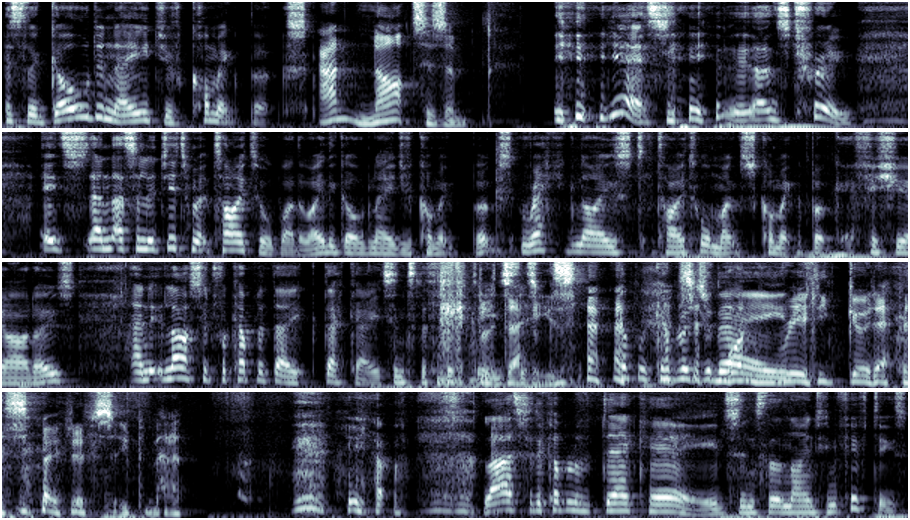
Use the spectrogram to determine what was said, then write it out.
as the golden age of comic books. And Nazism. yes, that's true. It's and that's a legitimate title, by the way. The Golden Age of comic books, recognised title amongst comic book aficionados, and it lasted for a couple of de- decades into the Couple of fifties. days. Couple, couple of days. one really good episode of Superman. lasted a couple of decades into the 1950s.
